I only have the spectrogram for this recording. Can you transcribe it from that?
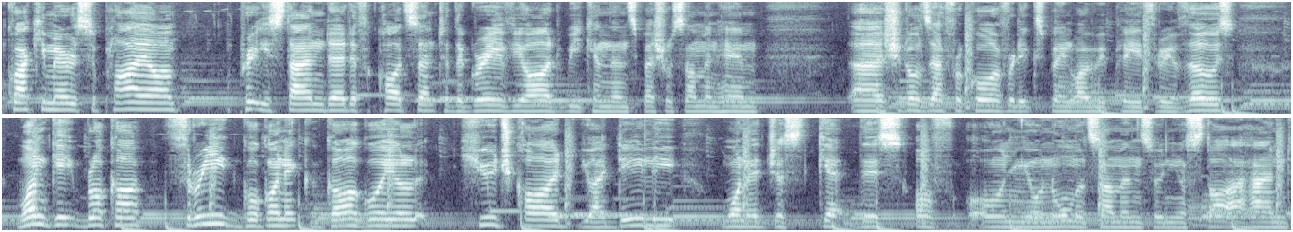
Quackimary Supplier, pretty standard. If a card's sent to the graveyard, we can then special summon him. Uh, Shaddoll Zefracore, I've already explained why we play three of those. One gate blocker, three Gorgonic Gargoyle, huge card. You ideally want to just get this off on your normal summon, so in your starter hand,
